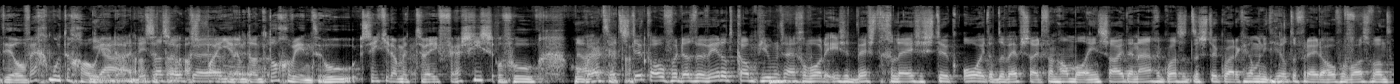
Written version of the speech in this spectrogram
deel weg moeten gooien Ja, dan. Als, dan, ook, als Spanje eh, hem dan toch wint. Hoe, zit je dan met twee versies? Of hoe, hoe Nou, werkt het, het het dan? stuk over dat we wereldkampioen zijn geworden is het best gelezen stuk ooit op de website van Handbal Insight. En eigenlijk was het een stuk waar ik helemaal niet heel tevreden over was. Want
